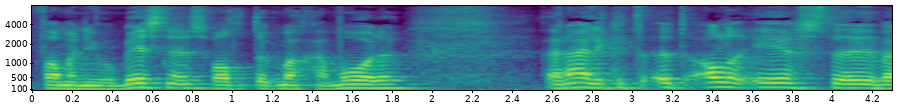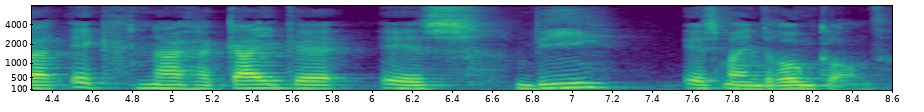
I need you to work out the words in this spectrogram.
van mijn nieuwe business, wat het ook mag gaan worden. En eigenlijk het, het allereerste waar ik naar ga kijken is wie is mijn droomklant?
